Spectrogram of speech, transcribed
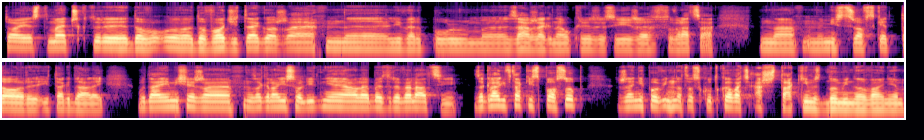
to jest mecz, który dow- dowodzi tego, że mm, Liverpool mm, zażegnał kryzys i że wraca na mistrzowskie tory i tak dalej. Wydaje mi się, że zagrali solidnie, ale bez rewelacji. Zagrali w taki sposób, że nie powinno to skutkować aż takim zdominowaniem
